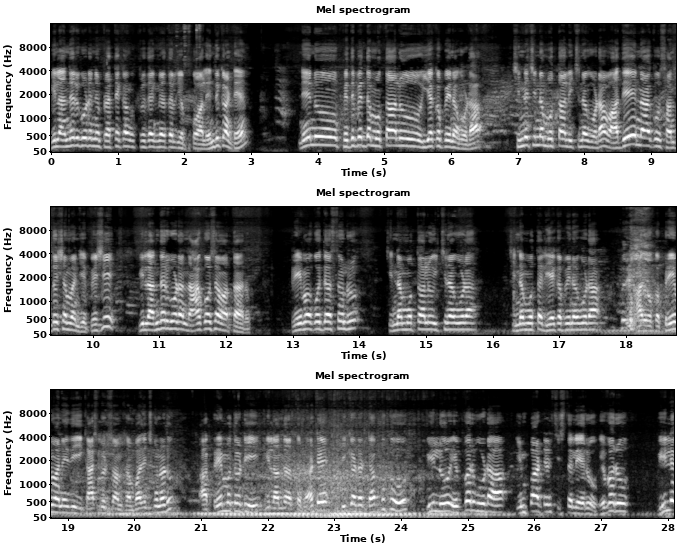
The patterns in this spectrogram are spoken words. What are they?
వీళ్ళందరూ కూడా నేను ప్రత్యేకంగా కృతజ్ఞతలు చెప్పుకోవాలి. ఎందుకంటే నేను పెద్ద పెద్ద మొత్తాలు ఇవ్వకపోయినా కూడా చిన్న చిన్న మొత్తాలు ఇచ్చినా కూడా అదే నాకు సంతోషం అని చెప్పేసి వీళ్ళందరూ కూడా నా కోసం వస్తారు. ప్రేమ కొద్ది వస్తుండ్రు. చిన్న మొత్తాలు ఇచ్చినా కూడా చిన్న మొత్తాలు ఇవ్వకపోయినా కూడా అది ఒక ప్రేమ అనేది ఈ కాశ్మీర్ స్వామి సంపాదించుకున్నాడు. ఆ ప్రేమతోటి వీళ్ళందరూ వస్తారు అంటే ఇక్కడ డబ్బుకు వీళ్ళు ఎవ్వరు కూడా ఇంపార్టెన్స్ ఇస్తలేరు. ఎవరు? వీళ్ళే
